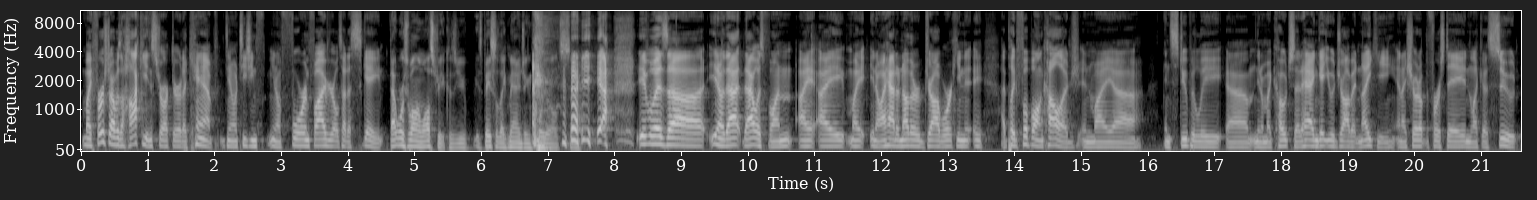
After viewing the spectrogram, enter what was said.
My first job was a hockey instructor at a camp. You know, teaching you know four and five year olds how to skate. That works well on Wall Street because you it's basically like managing four year olds. So. yeah, it was. Uh, you know that that was fun. I I my you know I had another job working. I played football in college, and my uh, and stupidly, um, you know, my coach said, "Hey, I can get you a job at Nike." And I showed up the first day in like a suit,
